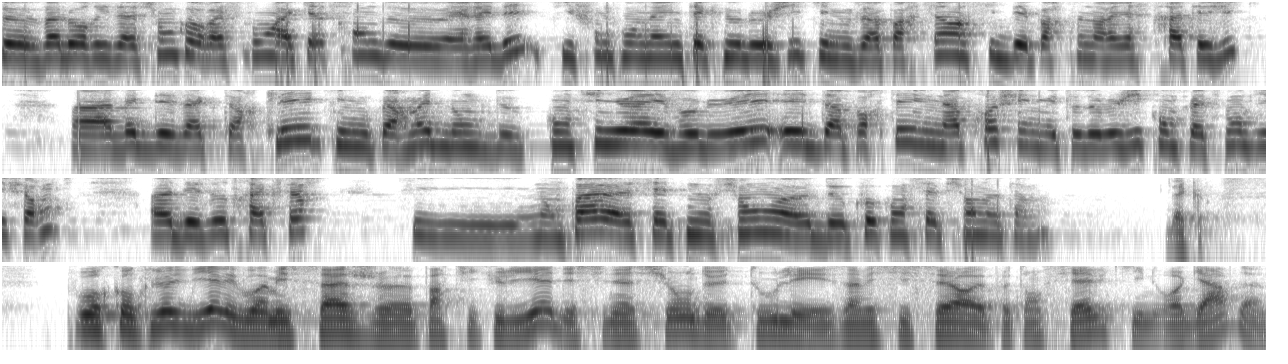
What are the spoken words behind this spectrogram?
valorisation correspond à quatre ans de R&D qui font qu'on a une technologie qui nous appartient ainsi que des partenariats stratégiques euh, avec des acteurs clés qui nous permettent donc de continuer à évoluer et d'apporter une approche et une méthodologie complètement différente euh, des autres acteurs qui n'ont pas cette notion euh, de co-conception notamment. D'accord. Pour conclure, Lydie, avez-vous un message particulier à destination de tous les investisseurs potentiels qui nous regardent?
